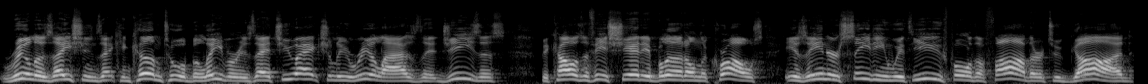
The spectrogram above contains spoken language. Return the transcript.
realizations that can come to a believer is that you actually realize that Jesus, because of his shedded blood on the cross, is interceding with you for the Father to God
